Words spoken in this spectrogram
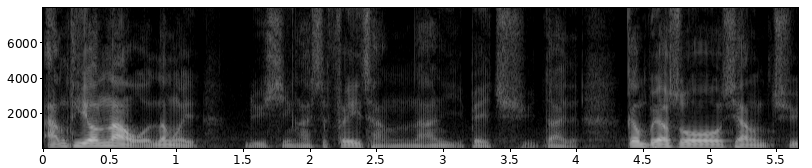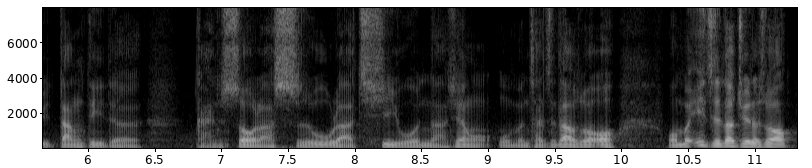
until now，我认为旅行还是非常难以被取代的，更不要说像去当地的感受啦、食物啦、气温啦，像我们才知道说哦，我们一直都觉得说，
